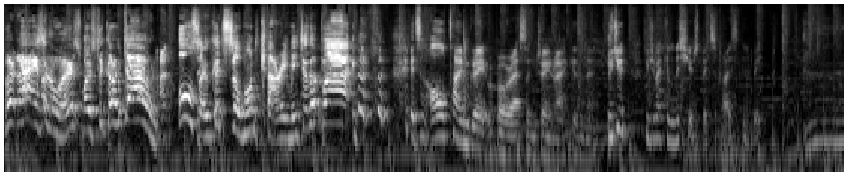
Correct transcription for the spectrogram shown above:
but that isn't where it's supposed to go down! And- Also, could someone carry me to the back? It's an all-time great pro wrestling train wreck, isn't it? Who'd you who'd you reckon this year's big surprise is going to be? Uh,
